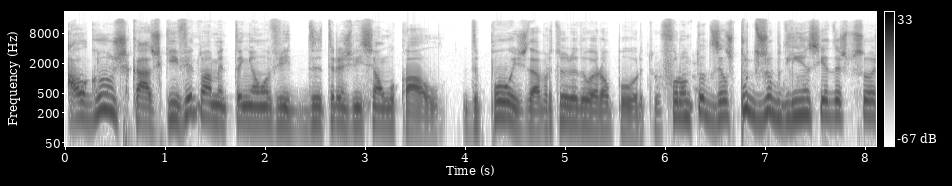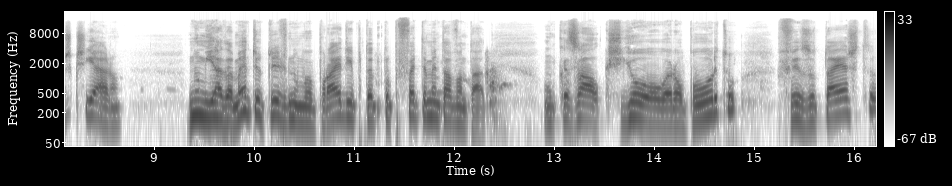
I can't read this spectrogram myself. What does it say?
alguns casos que eventualmente tenham havido de transmissão local depois da abertura do aeroporto foram todos eles por desobediência das pessoas que chegaram. Nomeadamente, eu tive no meu prédio e, portanto, estou perfeitamente à vontade. Um casal que chegou ao aeroporto, fez o teste,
